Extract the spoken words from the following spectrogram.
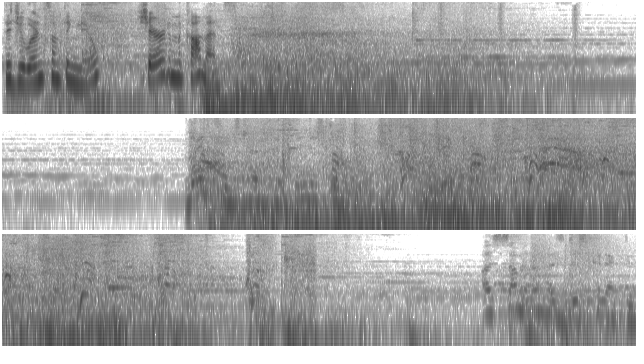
Did you learn something new? Share it in the comments. A summoner has disconnected.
